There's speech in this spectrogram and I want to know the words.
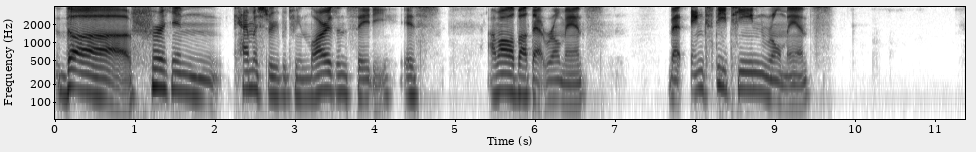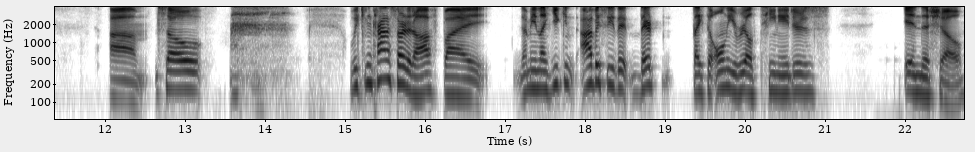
The freaking chemistry between Lars and Sadie is. I'm all about that romance. That angsty teen romance. Um, so we can kind of start it off by I mean like you can obviously they're, they're like the only real teenagers in the show.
